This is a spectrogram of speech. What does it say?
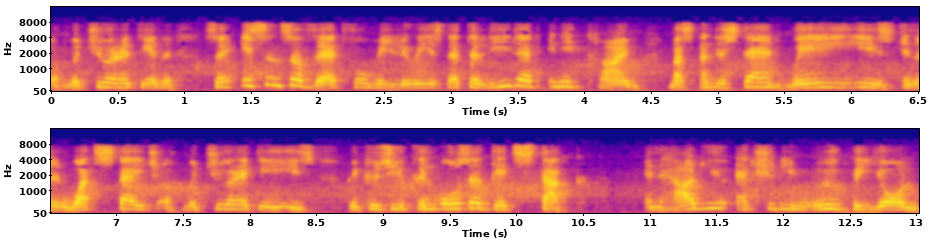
of maturity, and the essence of that for me, Louis, is that the leader at any time must understand where he is and in what stage of maturity he is, because you can also get stuck. And how do you actually move beyond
